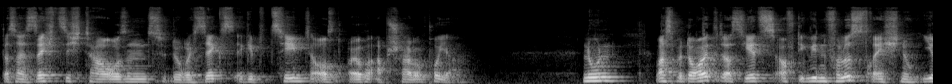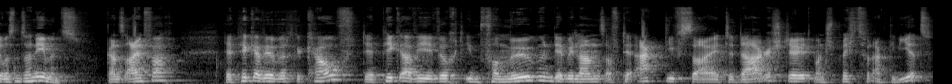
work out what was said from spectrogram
Das heißt 60.000 durch 6 ergibt 10.000 Euro Abschreibung pro Jahr. Nun, was bedeutet das jetzt auf die Gewinnverlustrechnung Ihres Unternehmens? Ganz einfach. Der Pkw wird gekauft, der Pkw wird im Vermögen der Bilanz auf der Aktivseite dargestellt, man spricht von aktiviert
